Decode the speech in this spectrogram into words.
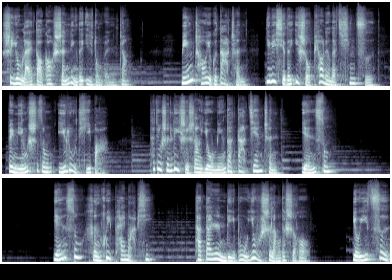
是用来祷告神灵的一种文章。明朝有个大臣，因为写的一手漂亮的青瓷。被明世宗一路提拔，他就是历史上有名的大奸臣严嵩。严嵩很会拍马屁，他担任礼部右侍郎的时候，有一次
